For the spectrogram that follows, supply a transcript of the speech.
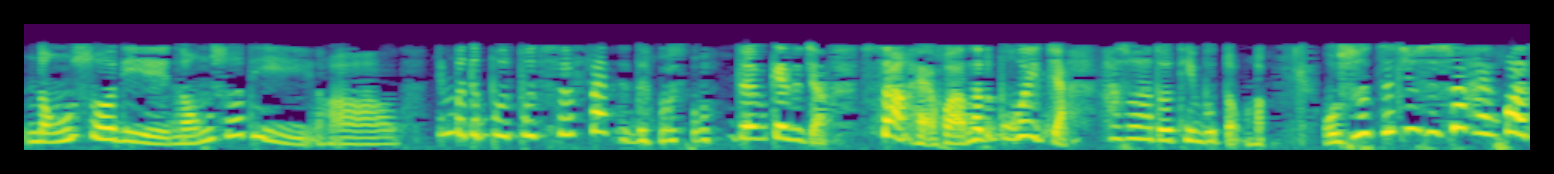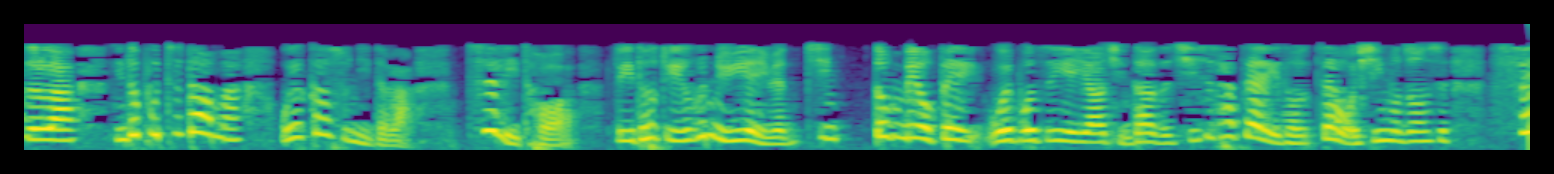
浓缩的，浓缩的，好，你们都不不吃饭的，都不都开始讲上海话，他都不会讲，他说他都听不懂哈。我说这就是上海话的啦，你都不知道吗？我要告诉你的啦，这里头啊，里头有个女演员，今。都没有被微博之夜邀请到的，其实他在里头，在我心目中是非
